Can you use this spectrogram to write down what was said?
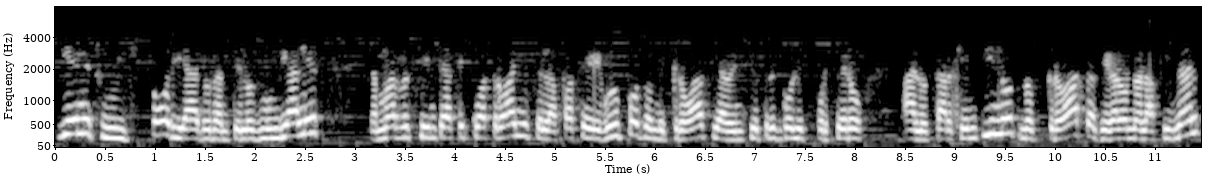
tiene su historia durante los mundiales. La más reciente hace cuatro años en la fase de grupos, donde Croacia venció tres goles por cero a los argentinos. Los croatas llegaron a la final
